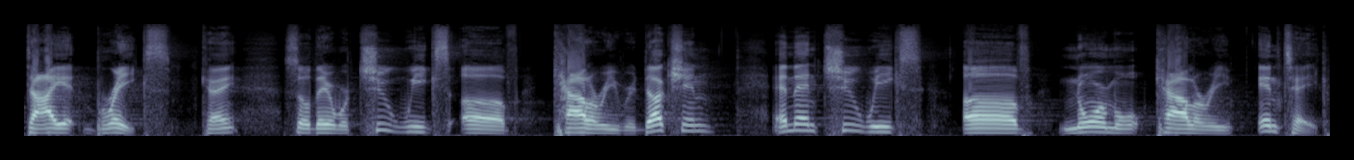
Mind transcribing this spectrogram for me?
diet breaks. Okay? So there were two weeks of calorie reduction and then two weeks of normal calorie intake.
